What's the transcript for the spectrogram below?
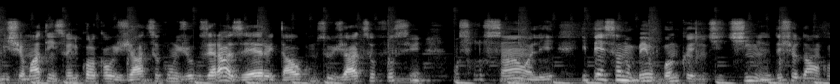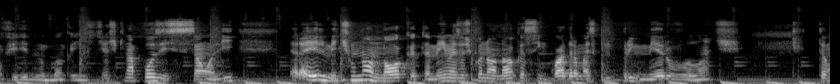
me chamou a atenção ele colocar o Jadson com o jogo 0 a 0 e tal, como se o Jadson fosse uma solução ali. E pensando bem o banco que a gente tinha, deixa eu dar uma conferida no banco que a gente tinha, acho que na posição ali era ele, metia um Nonoca também, mas acho que o Nonoca se enquadra mais como primeiro volante. Então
